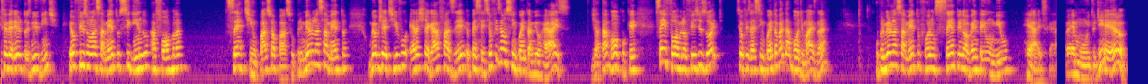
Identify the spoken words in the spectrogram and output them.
Em fevereiro de 2020, eu fiz um lançamento seguindo a fórmula certinho, passo a passo. O primeiro lançamento, o meu objetivo era chegar a fazer. Eu pensei, se eu fizer uns 50 mil reais, já tá bom, porque sem fórmula eu fiz 18, se eu fizer 50 vai dar bom demais, né? O primeiro lançamento foram 191 mil reais, cara. É muito dinheiro,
